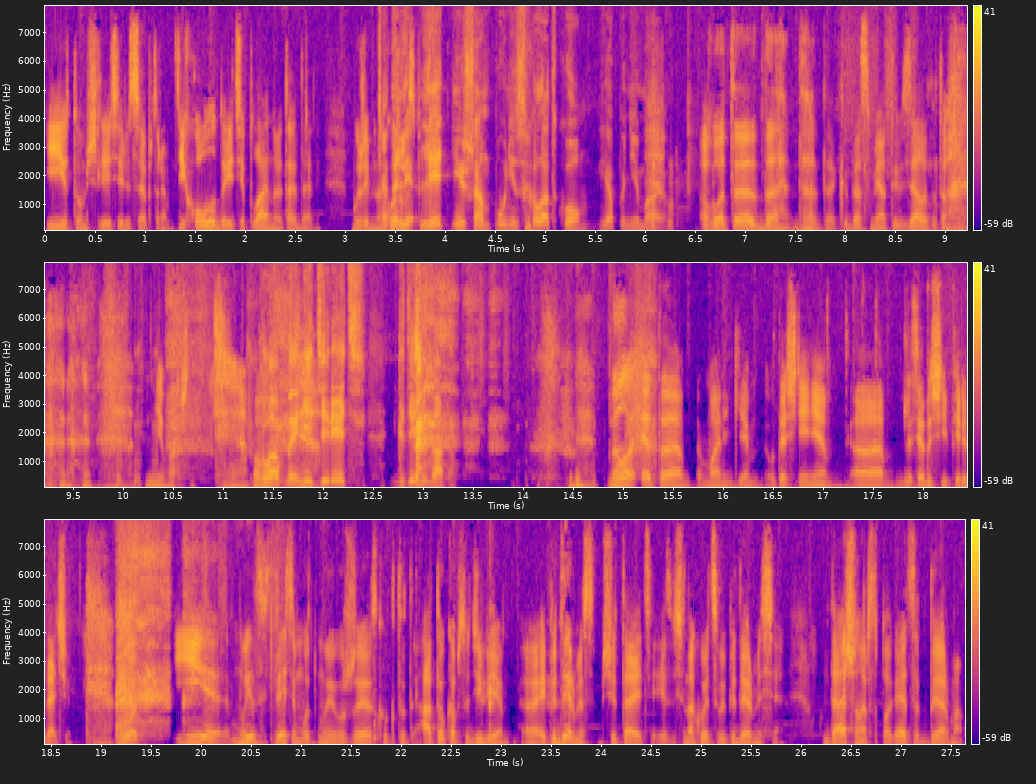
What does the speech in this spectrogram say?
и в том числе эти рецепторы. И холода, и тепла, ну и так далее. Мы же именно это ле- летний шампунь с холодком, я понимаю. Вот, э, да, да, да, когда смятый взял, и потом... Неважно. Главное не тереть, где не надо. Ну, это маленькие уточнения э, для следующей передачи. Вот. И мы с этим, вот мы уже сколько тут, а только обсудили э, эпидермис, считайте, если все находится в эпидермисе. Дальше у нас располагается дерма.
